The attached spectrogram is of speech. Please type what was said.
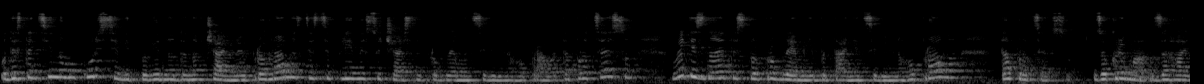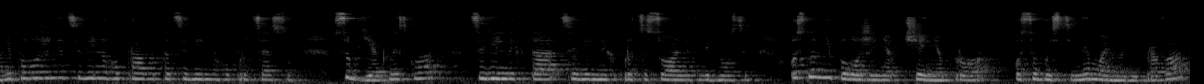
У дистанційному курсі, відповідно до навчальної програми з дисципліни Сучасні проблеми цивільного права та процесу, ви дізнаєтесь про проблемні питання цивільного права та процесу, зокрема, загальні положення цивільного права та цивільного процесу, суб'єктний склад цивільних та цивільних процесуальних відносин, основні положення вчення про особисті немайнові права,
